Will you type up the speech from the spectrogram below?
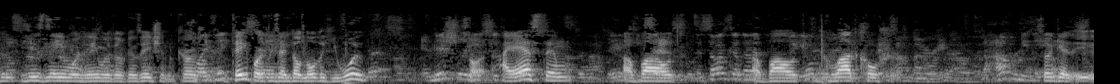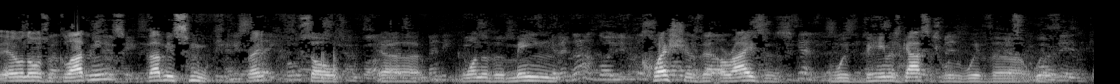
the, his name or the name of the organization currently on tape, or at least I don't know that he would. So I asked him about about glatt kosher. So again, everyone knows what glatt means. Glatt means smooth, right? So uh, one of the main questions that arises with behemoth gases, with with, uh, with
